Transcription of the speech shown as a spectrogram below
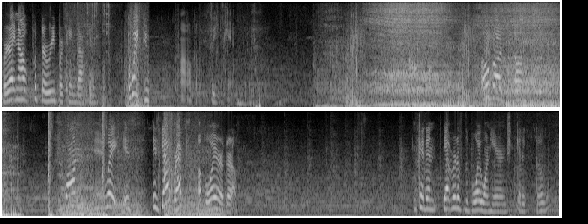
But right now, put the Reaper King back in. Oh wait, dude. Oh, okay, so you can't. Oh god, um, spawn. eh, Wait, is is Get Rex a boy or a girl? Okay, then get rid of the boy one here and just get a girl one.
